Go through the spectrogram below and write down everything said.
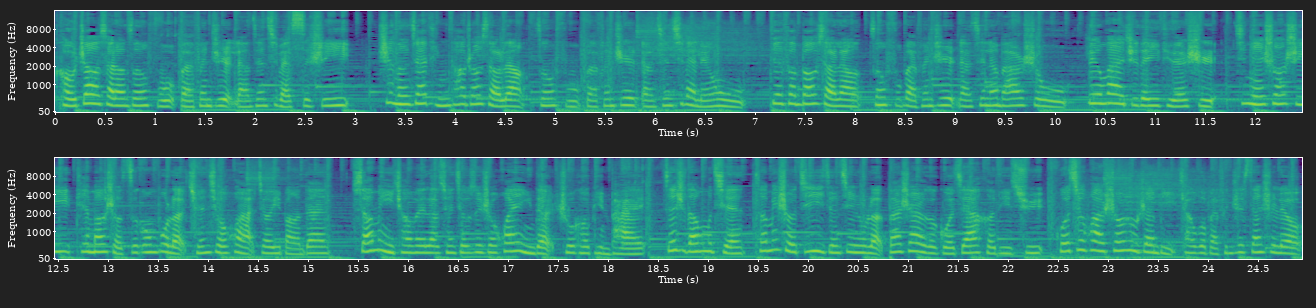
口罩销量增幅百分之两千七百四十一，智能家庭套装销量增幅百分之两千七百零五。电饭煲销量增幅百分之两千两百二十五。另外值得一提的是，今年双十一，天猫首次公布了全球化交易榜单，小米成为了全球最受欢迎的出口品牌。截止到目前，小米手机已经进入了八十二个国家和地区，国际化收入占比超过百分之三十六，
